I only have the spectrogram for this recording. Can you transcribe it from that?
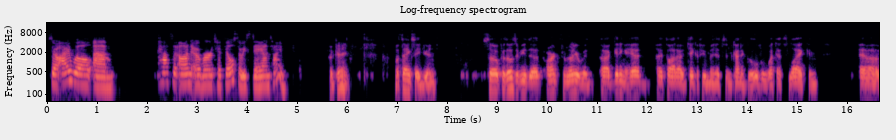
So I will um, pass it on over to Phil so we stay on time. Okay. Well, thanks, Adrienne. So, for those of you that aren't familiar with uh, getting ahead, I thought I would take a few minutes and kind of go over what that's like. And uh,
